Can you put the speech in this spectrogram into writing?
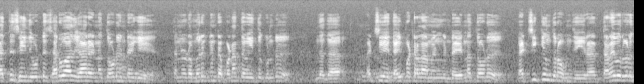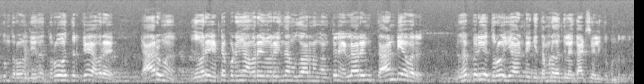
ரத்து செய்துவிட்டு சர்வாதிகார எண்ணத்தோடு இன்றைக்கு தன்னிடம் இருக்கின்ற பணத்தை வைத்துக்கொண்டு இந்த க கட்சியை கைப்பற்றலாம் என்கின்ற எண்ணத்தோடு கட்சிக்கும் துரோகம் செய்கிறார். தலைவர்களுக்கும் துரோகம் செய்த துரோகத்திற்கே அவரை யாரும் இதுவரை எட்டப்படையும் அவரை இவரையும் தான் உதாரணம் காமித்தோம் எல்லாரையும் தாண்டி அவர் மிகப்பெரிய துரோகியாக இன்றைக்கு தமிழகத்தில் காட்சி அளித்துக் கொண்டிருக்கிறார்.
